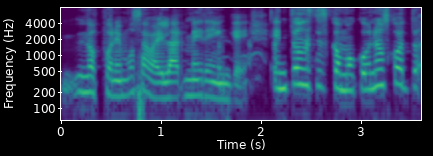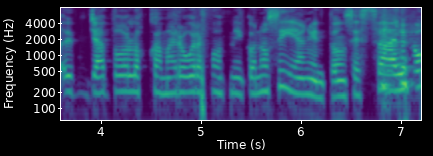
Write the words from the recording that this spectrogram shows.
nos ponemos a bailar merengue. Entonces, como conozco, to- ya todos los camarógrafos me conocían, entonces salgo,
